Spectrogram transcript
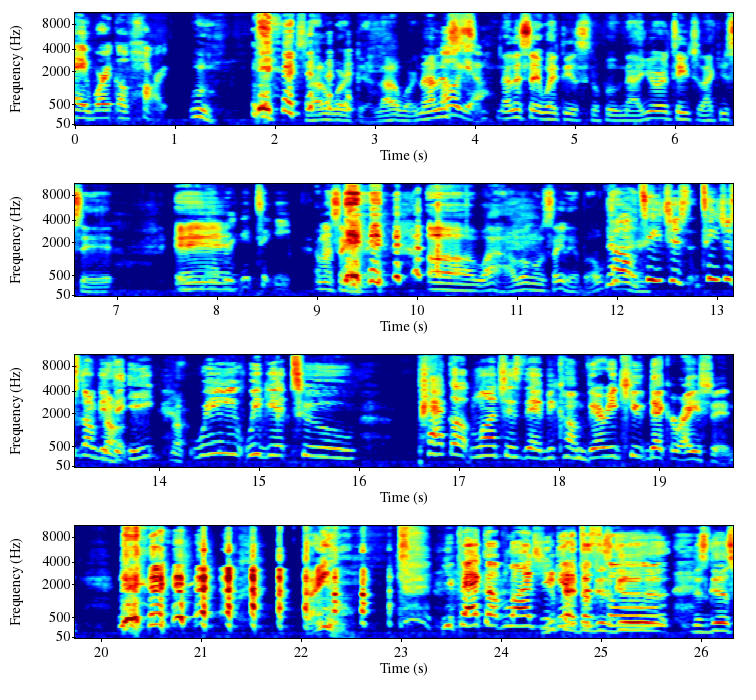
a work of heart Ooh, it's a lot of work there. A lot of work. Now let's. Oh, yeah. Now let's say what this to food. Now you're a teacher, like you said, And You never get to eat I'm not saying that. uh, wow, I wasn't gonna say that, but okay. no teachers teachers don't get No, to eat no. we we get to pack up lunches that become very cute decoration Damn. you pack up lunch you, You, get to school good, this good,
